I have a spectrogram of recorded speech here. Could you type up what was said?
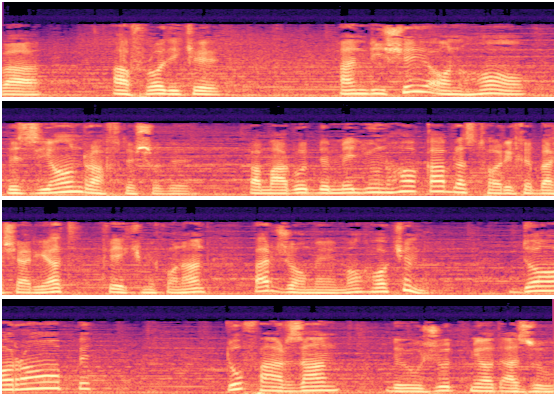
و افرادی که اندیشه آنها به زیان رفته شده و مربوط به میلیون ها قبل از تاریخ بشریت فکر می‌کنن بر جامعه ما حاکمه. داراب دو فرزند به وجود میاد از او.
